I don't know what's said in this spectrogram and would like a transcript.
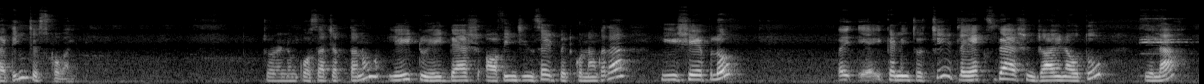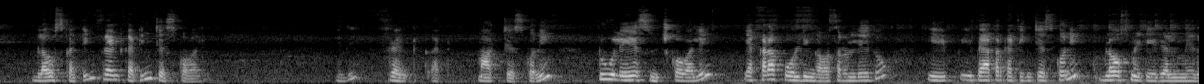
కటింగ్ చేసుకోవాలి. చూడండి ఇంకోసారి చెప్తాను. Eight to eight dash half inch inside పెట్టుకున్నాం కదా ఈ షేప్లో ఇక్కడి నుంచి వచ్చి ఇట్లా ఎక్స్ డాష్ జాయిన్ అవుతూ ఇలా బ్లౌజ్ కటింగ్ ఫ్రంట్ కటింగ్ చేసుకోవాలి. ఇది ఫ్రంట్ కట్ మార్క్ చేసుకొని టూ లేయర్స్ ఉంచుకోవాలి. ఎక్కడా ఫోల్డింగ్ అవసరం లేదు. ఈ ఈ పేపర్ కటింగ్ చేసుకొని బ్లౌజ్ మెటీరియల్ మీద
